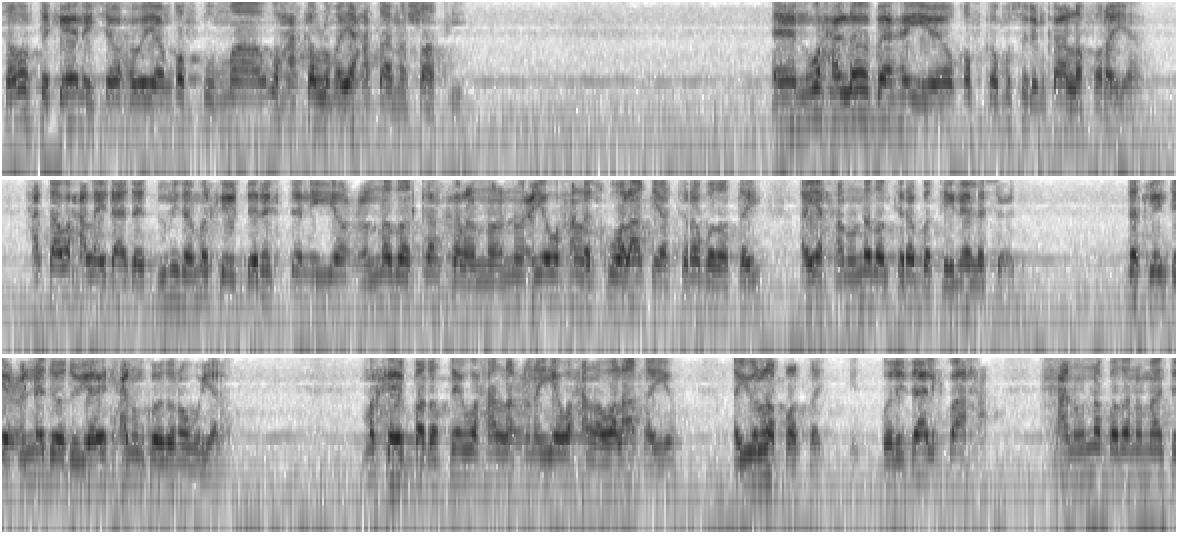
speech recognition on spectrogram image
Sababta keenaysa waxa weeyaan qofku ma waxa ka lumaya xataa nashaadkii waxaa loo baahan yahay oo qofka muslimkaa la faraya. Xataa waxaa la yidhahdaa dunida markay dheragtan iyo cunnada kan kala noocnooc iyo waxaan la isku walaaqiyaa tiro badatay ayaa xanuunadan tiro bataynee la socday. Dadka intay cunnadoodu yarayd xanuunkooduna uu yaraa. Markay badatay waxaan la cunayo waxaan la walaaqayo ayuu la batay. Walidalik baa xanuuno badanoo maanta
